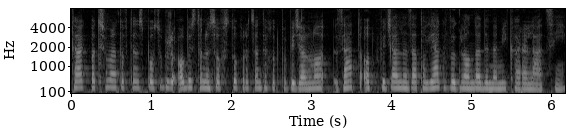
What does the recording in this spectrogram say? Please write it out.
tak, patrzymy na to w ten sposób, że obie strony są w 100% odpowiedzialno, za to, odpowiedzialne za to, jak wygląda dynamika relacji,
